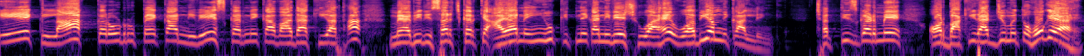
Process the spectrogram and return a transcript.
एक लाख करोड़ रुपए का निवेश करने का वादा किया था। मैं अभी रिसर्च करके आया नहीं हूँ कितने का निवेश हुआ है वह भी हम निकाल लेंगे। छत्तीसगढ़ में और बाकी राज्यों में तो हो गया है,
